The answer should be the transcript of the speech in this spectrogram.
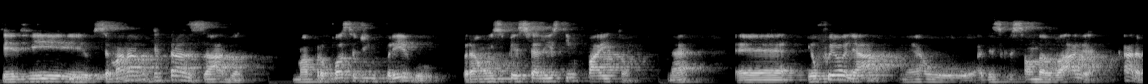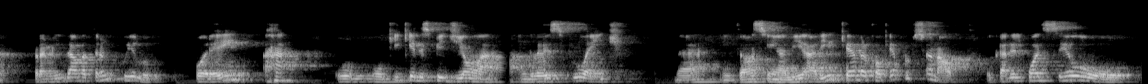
teve semana retrasada uma proposta de emprego para um especialista em Python, né? É, eu fui olhar né, o, a descrição da vaga, cara, para mim dava tranquilo. Porém, o, o que, que eles pediam lá? Inglês fluente, né? Então, assim, ali, ali quebra qualquer profissional. O cara ele pode ser o,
